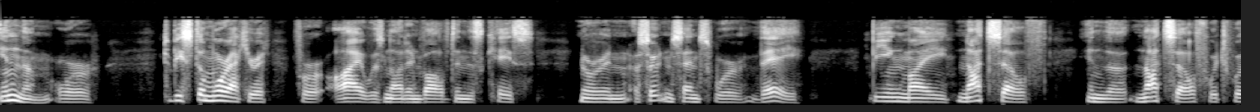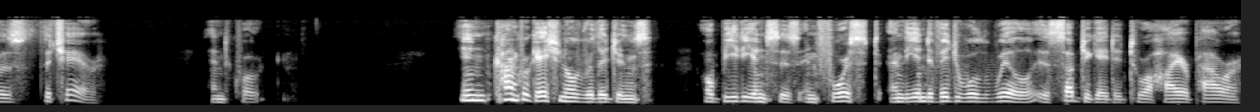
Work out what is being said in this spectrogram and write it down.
in them, or to be still more accurate, for I was not involved in this case, nor in a certain sense were they, being my not self in the not self which was the chair. In congregational religions, obedience is enforced and the individual will is subjugated to a higher power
